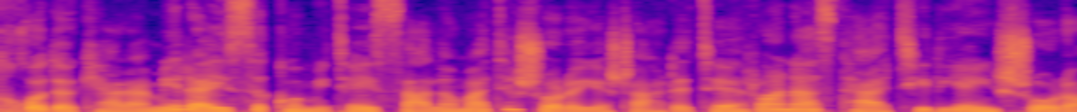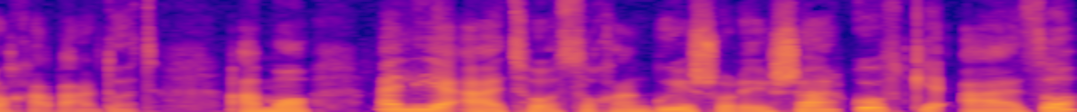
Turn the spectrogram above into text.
خداکرمی رئیس کمیته سلامت شورای شهر تهران از تعطیلی این شورا خبر داد. اما علی عطا سخنگوی شورای شهر گفت که اعضا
